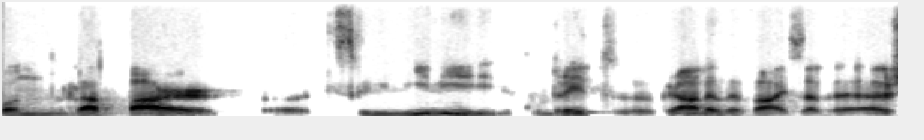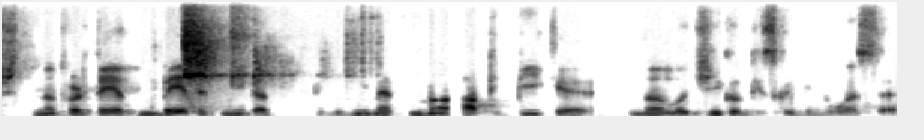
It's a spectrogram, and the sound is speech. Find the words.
Po në radhë të parë diskriminimi kundrejt grave dhe vajzave është në të vërtetë mbetet një nga diskriminimet më atipike në logjikën diskriminuese,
